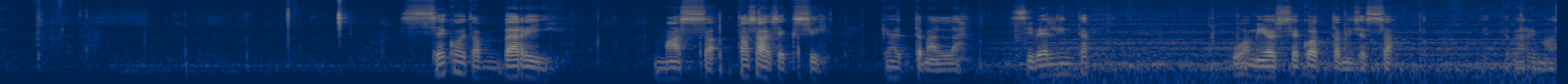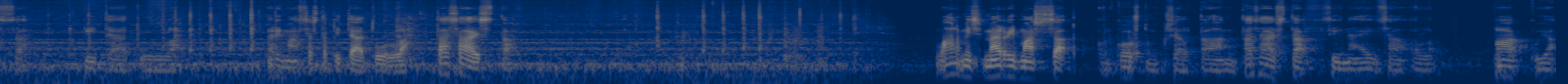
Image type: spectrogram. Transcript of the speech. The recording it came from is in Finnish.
Sekoita väri massa tasaiseksi käyttämällä sivellintä. Huomioi sekoittamisessa, että värimassa pitää tulla, värimassasta pitää tulla tasaista. Valmis värimassa on koostumukseltaan tasaista. Siinä ei saa olla paakkuja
